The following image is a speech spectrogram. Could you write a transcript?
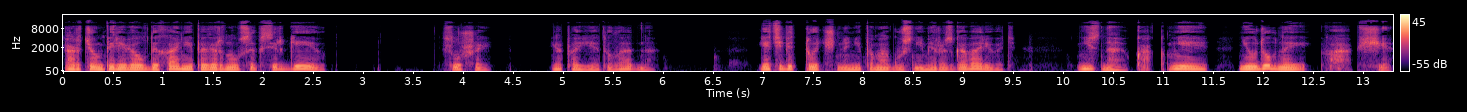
Артем перевел дыхание и повернулся к Сергею. — Слушай, я поеду, ладно? Я тебе точно не помогу с ними разговаривать. Не знаю как. Мне неудобно и вообще.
